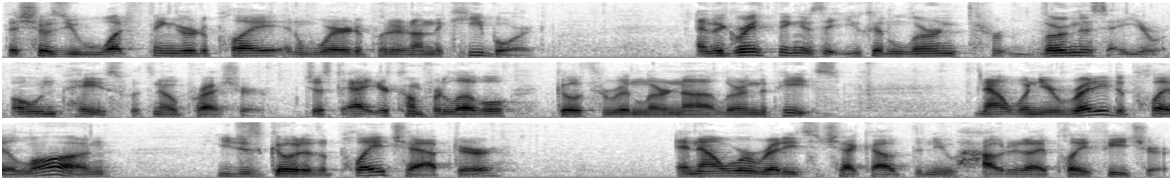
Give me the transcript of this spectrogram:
that shows you what finger to play and where to put it on the keyboard. And the great thing is that you can learn learn this at your own pace with no pressure. Just at your comfort level, go through and learn uh, learn the piece. Now, when you're ready to play along, you just go to the play chapter, and now we're ready to check out the new How Did I Play feature.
